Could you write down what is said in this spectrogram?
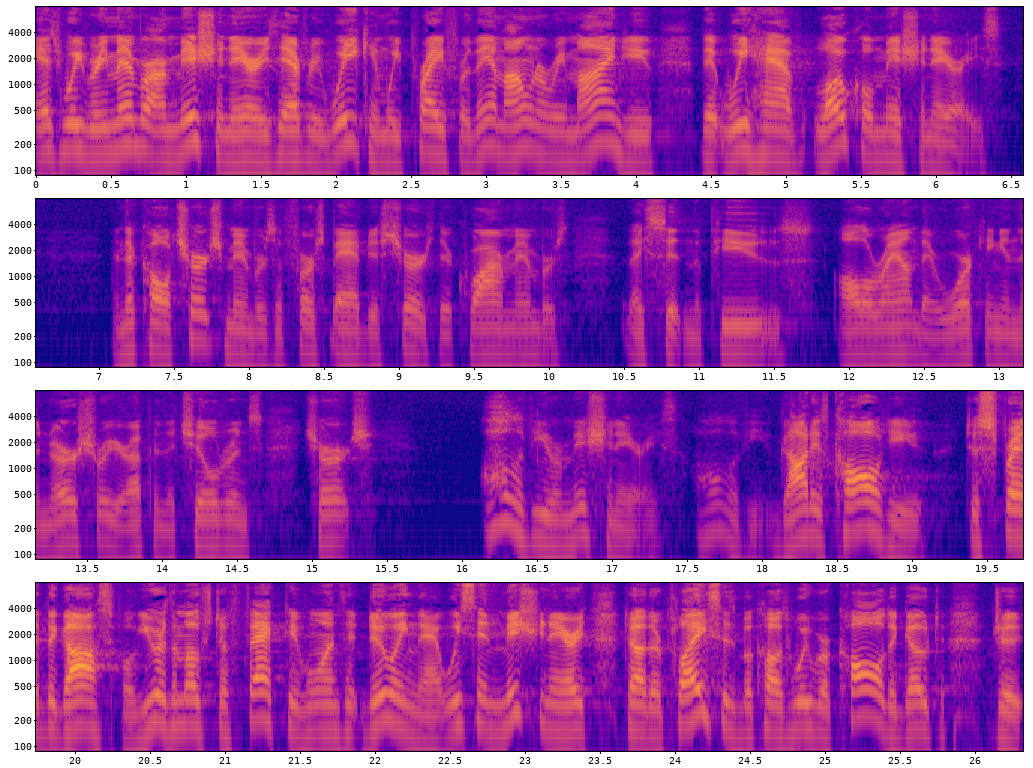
As we remember our missionaries every week and we pray for them, I want to remind you that we have local missionaries. And they're called church members of First Baptist Church. They're choir members. They sit in the pews all around. They're working in the nursery or up in the children's church. All of you are missionaries. All of you. God has called you to spread the gospel. You are the most effective ones at doing that. We send missionaries to other places because we were called to go to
